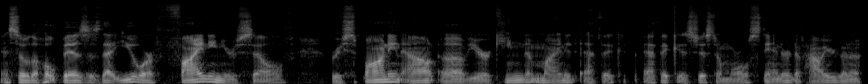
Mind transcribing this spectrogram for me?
And so the hope is, is that you are finding yourself responding out of your kingdom-minded ethic. Ethic is just a moral standard of how you're going to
